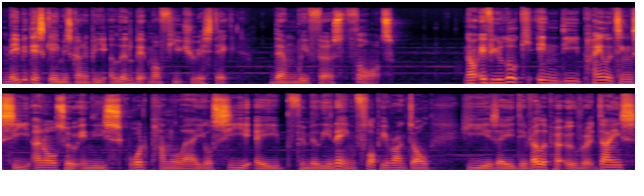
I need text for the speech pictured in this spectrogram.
maybe this game is going to be a little bit more futuristic than we first thought. Now, if you look in the piloting seat and also in the squad panel there, you'll see a familiar name, Floppy Ragdoll. He is a developer over at DICE.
